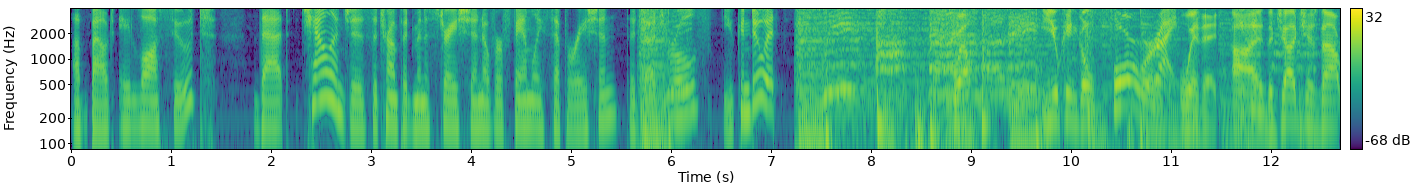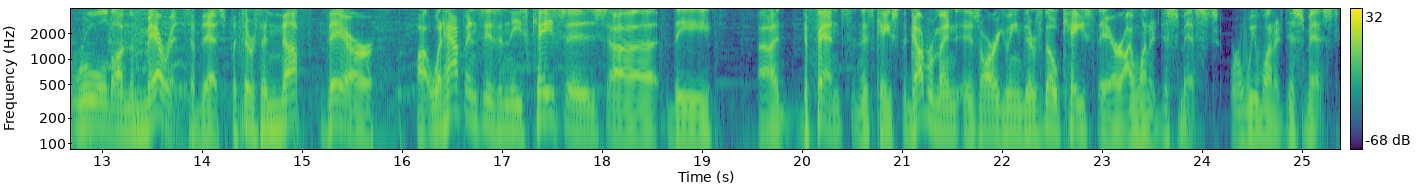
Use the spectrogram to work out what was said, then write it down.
about a lawsuit that challenges the Trump administration over family separation. The judge rules you can do it. Well, you can go forward Right. with it. Uh, can- the judge has not ruled on the merits of this, but there's enough there. Uh, what happens is in these cases, uh, the uh, defense, in this case, the government, is arguing there's no case there. I want it dismissed, or we want it dismissed.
